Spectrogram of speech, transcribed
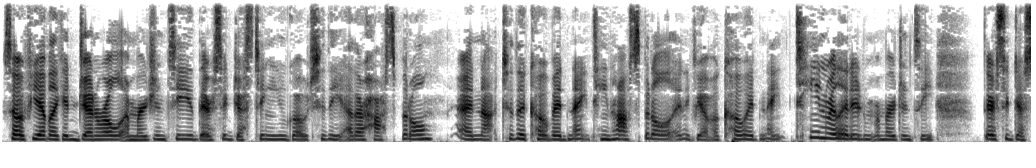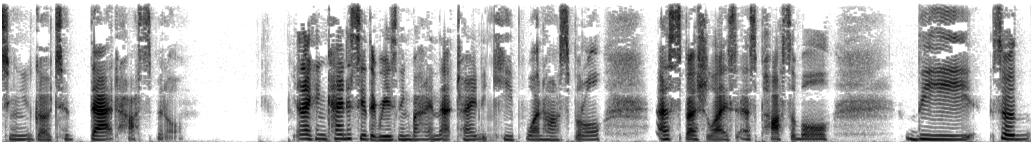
So, if you have like a general emergency, they're suggesting you go to the other hospital and not to the COVID 19 hospital. And if you have a COVID 19 related emergency, they're suggesting you go to that hospital. And I can kind of see the reasoning behind that, trying to keep one hospital as specialized as possible. The so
